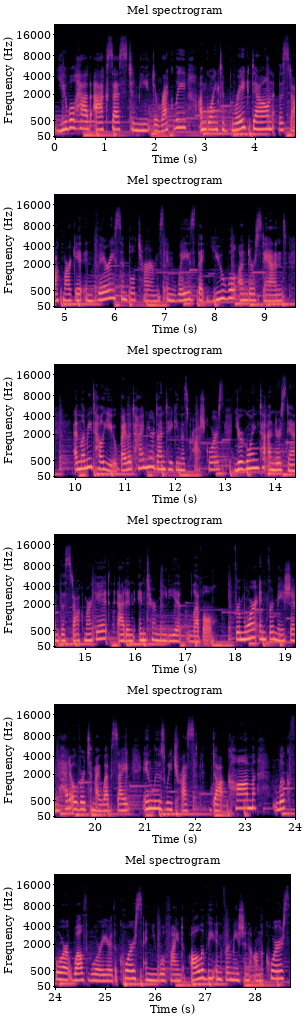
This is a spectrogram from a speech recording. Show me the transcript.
You will have access to me directly. I'm going to break down the stock market in very simple terms in ways that you will understand. And let me tell you, by the time you're done taking this crash course, you're going to understand the stock market at an intermediate level. For more information, head over to my website, inluzwetrust.com. Look for Wealth Warrior, the course, and you will find all of the information on the course,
